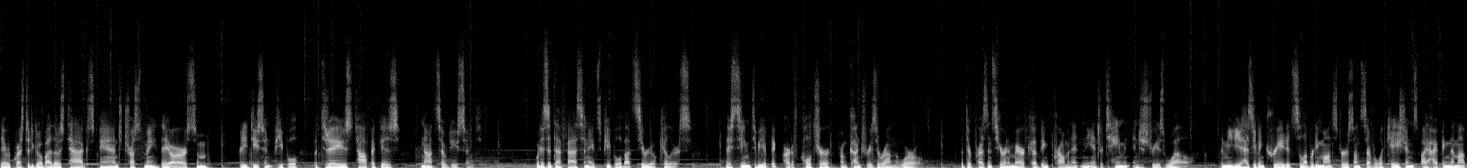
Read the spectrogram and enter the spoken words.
They requested to go by those tags, and trust me, they are some pretty decent people. But today's topic is not so decent. What is it that fascinates people about serial killers? They seem to be a big part of culture from countries around the world, with their presence here in America being prominent in the entertainment industry as well. The media has even created celebrity monsters on several occasions by hyping them up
